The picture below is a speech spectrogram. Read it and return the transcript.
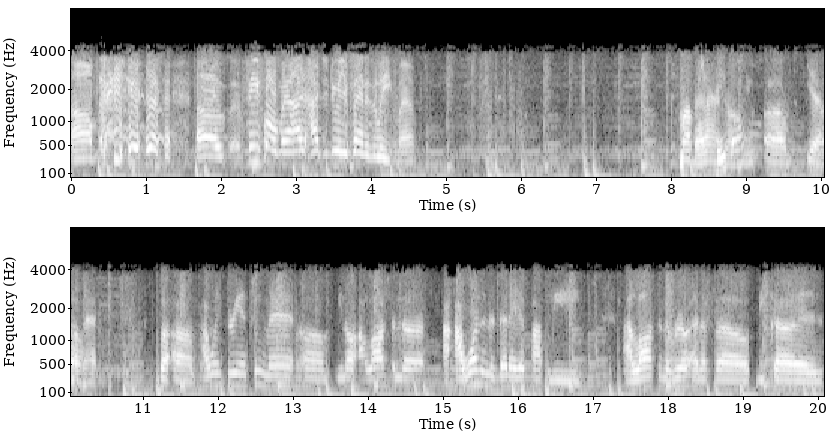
Um, uh, Feefo, man, how, how'd you do in your fantasy league, man? My bad. I had you on mute. Um, yeah, Oh. my bad. But um, I went three and two, man. Um, you know, I lost in the, I, I won in the Dead Hip Hop League. I lost in the real NFL because,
